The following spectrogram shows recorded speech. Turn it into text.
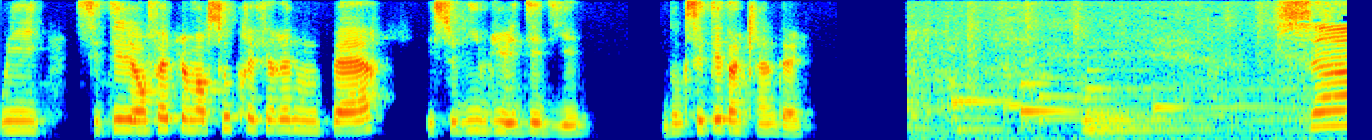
Oui, c'était en fait le morceau préféré de mon père et ce livre lui est dédié. Donc c'était un clin d'œil. Summertime.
